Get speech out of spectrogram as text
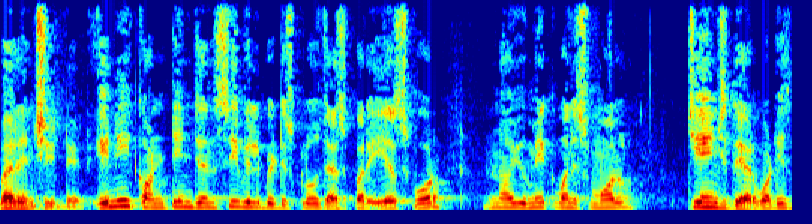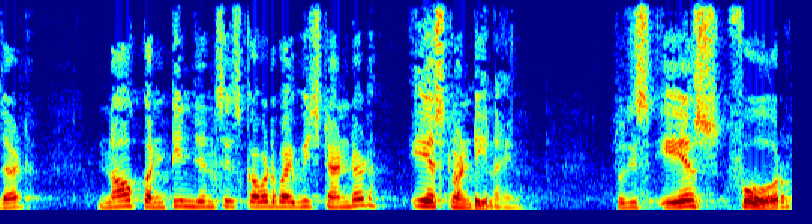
balance sheet date any contingency will be disclose as per A S four now you make one small change there what is that now contingency is covered by which standard A S twenty nine तो this A S four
